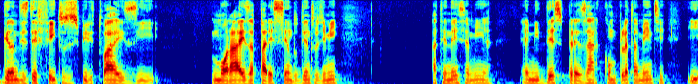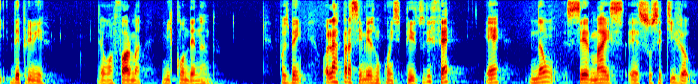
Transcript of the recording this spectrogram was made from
grandes defeitos espirituais e morais aparecendo dentro de mim, a tendência minha é me desprezar completamente e deprimir, de alguma forma me condenando. Pois bem, olhar para si mesmo com espírito de fé é não ser mais é, suscetível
